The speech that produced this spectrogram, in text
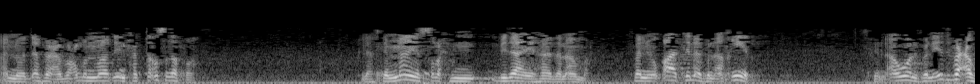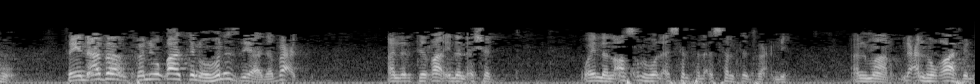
أنه دفع بعض المارين حتى أسقطه. لكن ما يصلح من بداية هذا الأمر. فليقاتل في الأخير. في الأول فليدفعه. فإن أبى فليقاتله. هنا الزيادة. بعد. الارتقاء إلى الأشد. وإلا الأصل هو الأسهل فالأسهل تدفع به. المار. لعله غافل.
